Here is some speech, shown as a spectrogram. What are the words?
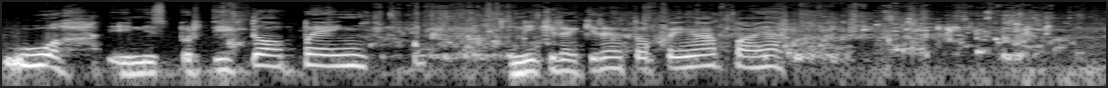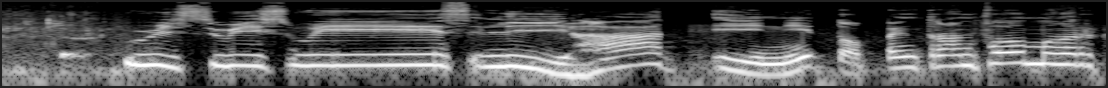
Wah, ini seperti topeng. Ini kira-kira topeng apa ya? Wis, wis, wis. Lihat, ini topeng transformer.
